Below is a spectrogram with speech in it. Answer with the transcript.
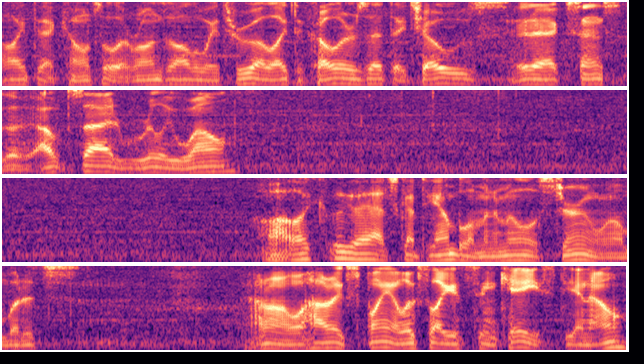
I like that console. It runs all the way through. I like the colors that they chose. It accents the outside really well. Oh, like, look at that. It's got the emblem in the middle of the steering wheel, but it's... I don't know how to explain it. It looks like it's encased, you know?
